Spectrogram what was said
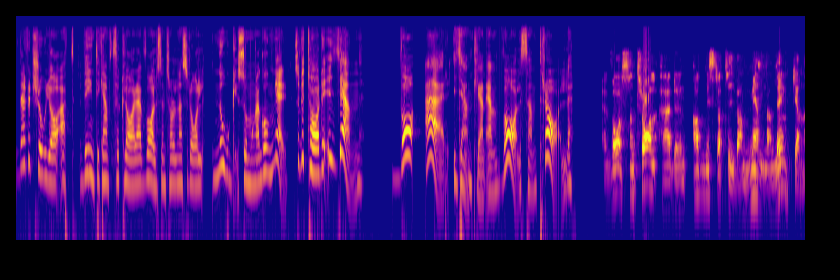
Därför tror jag att vi inte kan förklara valcentralernas roll nog så många gånger. Så vi tar det igen. Vad är egentligen en valcentral? En valcentral är den administrativa mellanlänken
